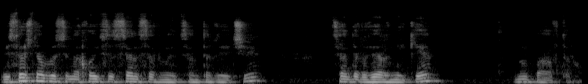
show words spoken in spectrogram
В височной области находится сенсорный центр речи, центр вернике, ну по автору.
